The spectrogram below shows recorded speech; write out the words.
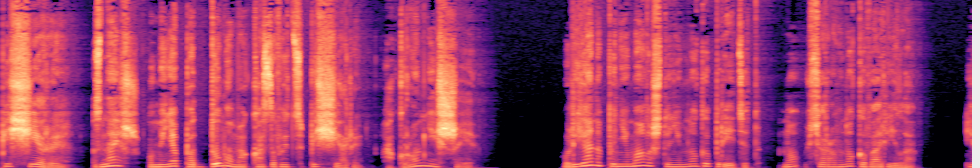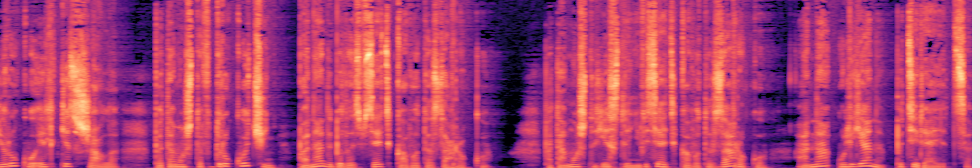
Пещеры. Знаешь, у меня под домом оказываются пещеры, огромнейшие — Ульяна понимала, что немного бредит, но все равно говорила. И руку Эльки сжала, потому что вдруг очень понадобилось взять кого-то за руку. Потому что если не взять кого-то за руку, она, Ульяна, потеряется.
